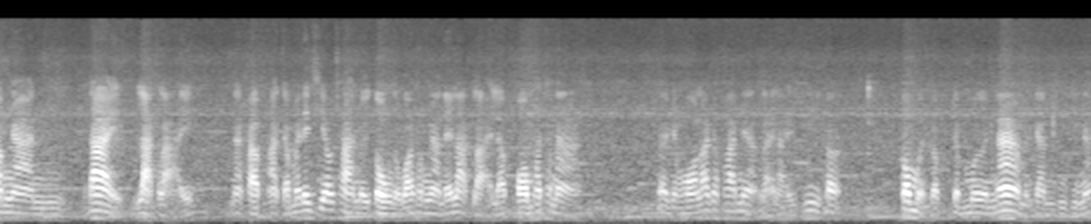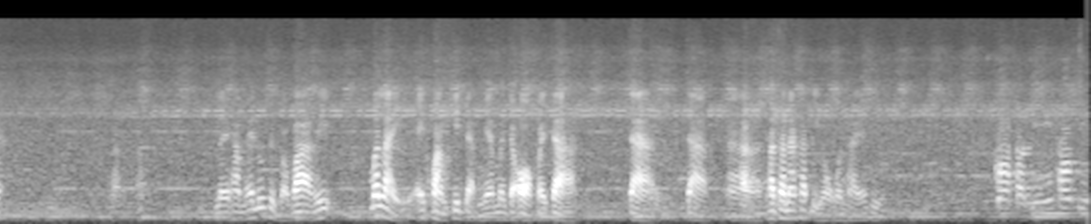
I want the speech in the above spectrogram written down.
ทำงานได้หลากหลายนะครับ อาจจะไม่ได้เชี่ยวชาญโดยตรงแต่ว่าทำงานได้หลากหลาย แล้วพร้อมพัฒนาแต่อย่างมอราชพัฒน์เนี่ยหลาย ๆ ที่ก็ก็เหมือนกับจะเมินหน้าเหมือนกันจริงๆนะเลยทำให้รู้สึกแบบว่าเฮ้ยเมื่อไหร่ไอ้ความคิดแบบเนี้ยมันจะออกไปจากจากจากทัศนคติของคนไทยก็คือก็ตอนนี้เท่าที่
